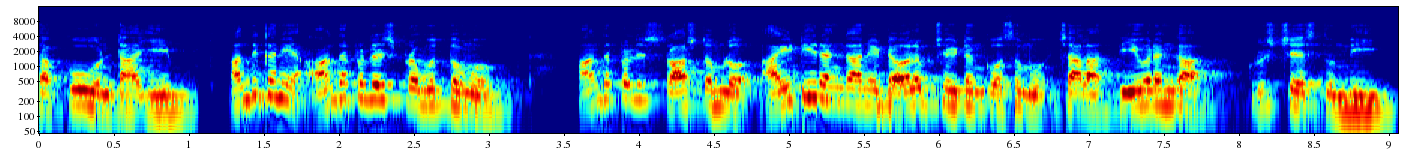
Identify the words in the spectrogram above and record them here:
తక్కువ ఉంటాయి. అందుకని ఆంధ్రప్రదేశ్ ప్రభుత్వము ఆంధ్రప్రదేశ్ రాష్ట్రంలో ఐటీ రంగాన్ని డెవలప్ చేయడం కోసము చాలా తీవ్రంగా కృషి చేస్తుంది.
